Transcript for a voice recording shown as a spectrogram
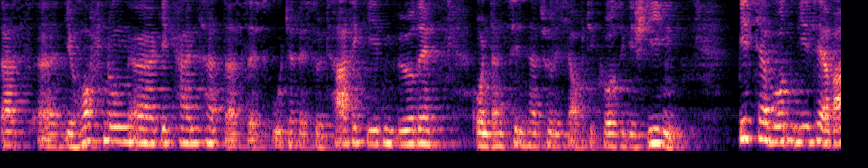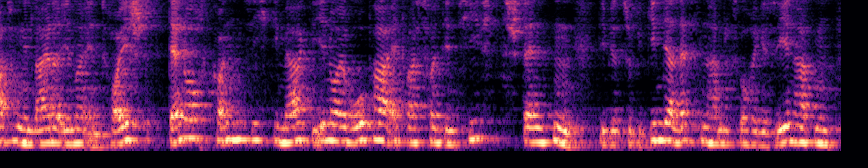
dass äh, die Hoffnung äh, gekeimt hat, dass es gute Resultate geben würde und dann sind natürlich auch die Kurse gestiegen. Bisher wurden diese Erwartungen leider immer enttäuscht. Dennoch konnten sich die Märkte in Europa etwas von den Tiefstständen, die wir zu Beginn der letzten Handelswoche gesehen hatten,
